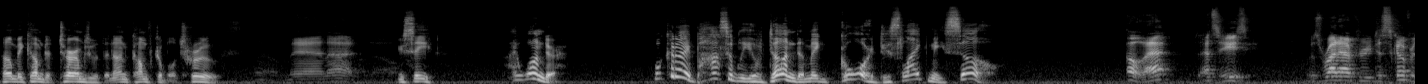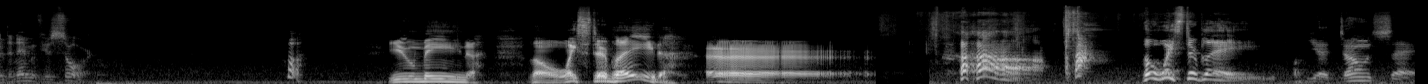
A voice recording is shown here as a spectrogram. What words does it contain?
help me come to terms with an uncomfortable truth. Oh, man, I don't know. You see, I wonder, what could I possibly have done to make Gore dislike me so? Oh, that? That's easy. It was right after he discovered the name of your sword. You mean the Waster Blade? Err. Ha ha! Ha! The Waster Blade! You don't say.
